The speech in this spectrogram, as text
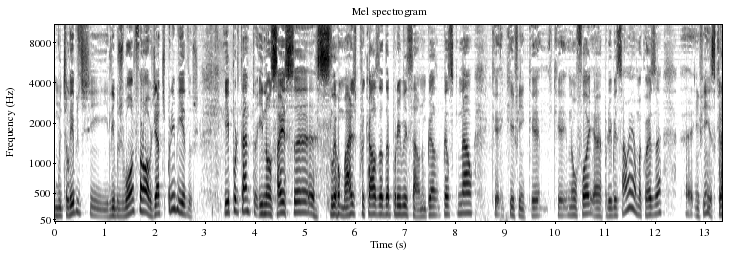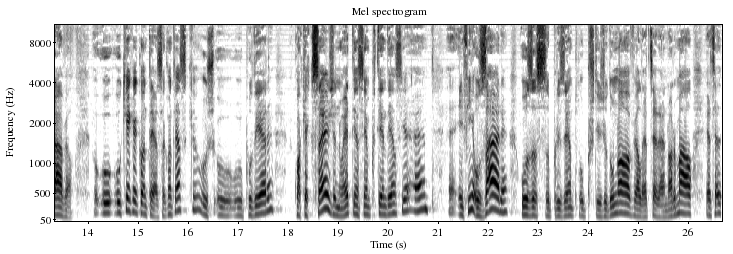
muitos livros e livros bons foram objetos proibidos. E, portanto, e não sei se se leu mais por causa da proibição, não penso, penso que não, que, que, enfim, que, que não foi, a proibição é uma coisa, enfim, execrável. O, o que é que acontece? Acontece que os- o, o poder, qualquer que seja, não é, tem sempre tendência a eh, enfim, a usar. Usa-se, por exemplo, o prestígio do Nobel, etc. É normal, etc.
